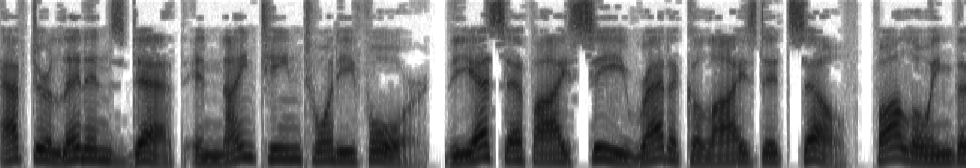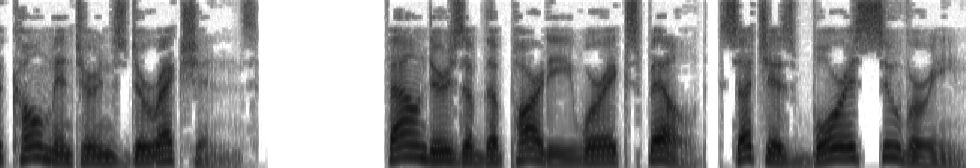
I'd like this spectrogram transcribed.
After Lenin's death in 1924, the SFIC radicalized itself, following the Comintern's directions. Founders of the party were expelled, such as Boris Souvarine,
